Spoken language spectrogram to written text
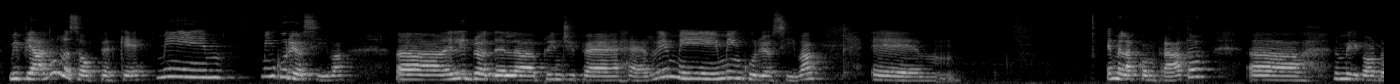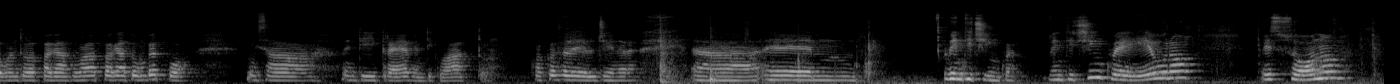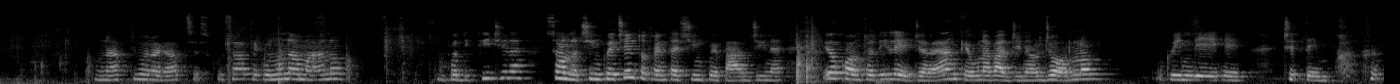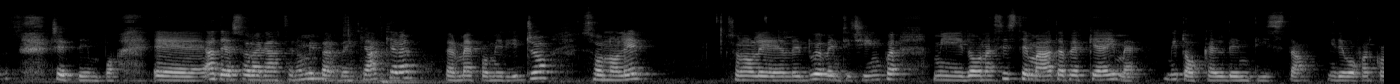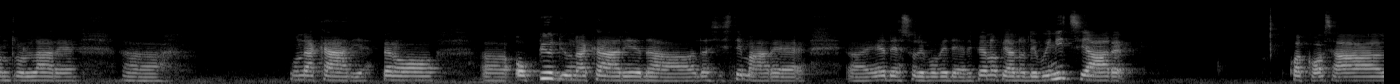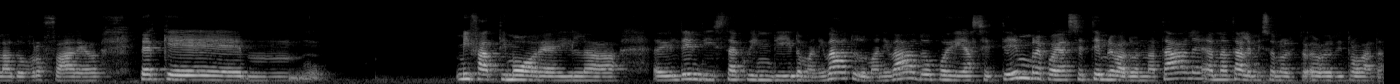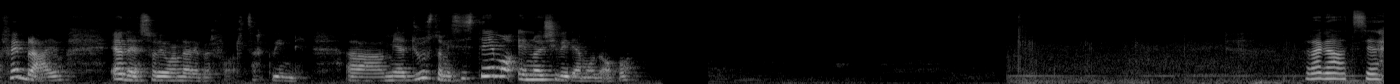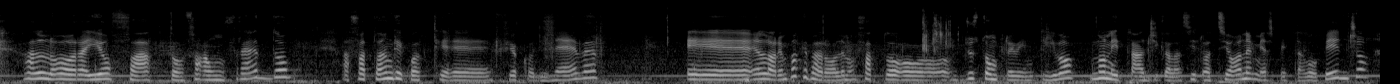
mi piace non lo so perché mi, mi incuriosiva. Uh, il libro del principe Harry mi, mi incuriosiva. E, e me l'ha comprato. Uh, non mi ricordo quanto l'ha pagato, ma l'ha pagato un bel po', mi sa 23, 24, qualcosa del genere. Uh, ehm, 25, 25 euro e sono un attimo ragazze, scusate, con una mano un po' difficile, sono 535 pagine. Io conto di leggere anche una pagina al giorno, quindi eh, c'è tempo, c'è tempo. E adesso ragazze non mi perdo in chiacchiere, per me è pomeriggio, sono le, sono le, le 2.25, mi do una sistemata perché ahimè mi tocca il dentista, mi devo far controllare uh, una carie, però Uh, ho più di una carie da, da sistemare uh, e adesso devo vedere, piano piano devo iniziare, qualcosa la dovrò fare perché mh, mi fa timore il, il, dentista, quindi domani vado, domani vado, poi a settembre, poi a settembre vado a Natale, a Natale mi sono ritrovata a febbraio e adesso devo andare per forza, quindi uh, mi aggiusto, mi sistemo e noi ci vediamo dopo. Ragazze, allora io ho fatto, fa un freddo, ha fatto anche qualche fiocco di neve. E allora in poche parole mi ho fatto giusto un preventivo, non è tragica la situazione, mi aspettavo peggio.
